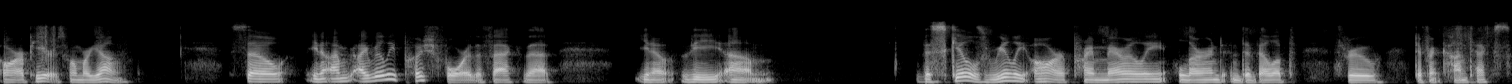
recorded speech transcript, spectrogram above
or our peers when we're young. So you know, I'm I really push for the fact that you know the um, the skills really are primarily learned and developed through different contexts.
